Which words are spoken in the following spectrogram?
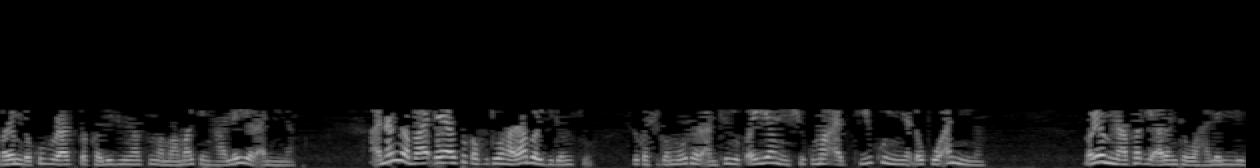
Maryam da Kubra suka kalli juna suna mamakin halayyar Amina. A nan gaba ɗaya suka fito harabar gidansu suka shiga motar anti Ruqayya shi kuma Atikun ya ɗauko Amina. Maryam na faɗi a ranta wahalalle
